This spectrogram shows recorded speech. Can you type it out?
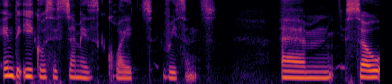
in the ecosystem is quite recent. Um, so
